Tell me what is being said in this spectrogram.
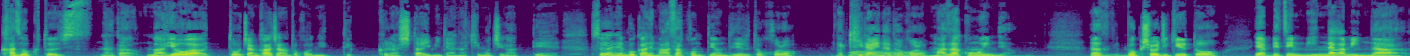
家族と、なんか、まあ、要は、父ちゃん母ちゃんのところに行って暮らしたいみたいな気持ちがあって、それはね、僕はね、マザコンって呼んでるところが嫌いなところ。マザコン多いんだよ。だから僕正直言うと、いや別にみんながみんな、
